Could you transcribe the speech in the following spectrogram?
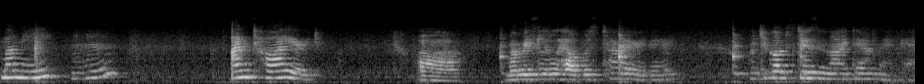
Mummy, Mm-hmm. I'm tired. Ah, Mummy's little helper's tired, eh? Why don't you go upstairs and lie down Cathy?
